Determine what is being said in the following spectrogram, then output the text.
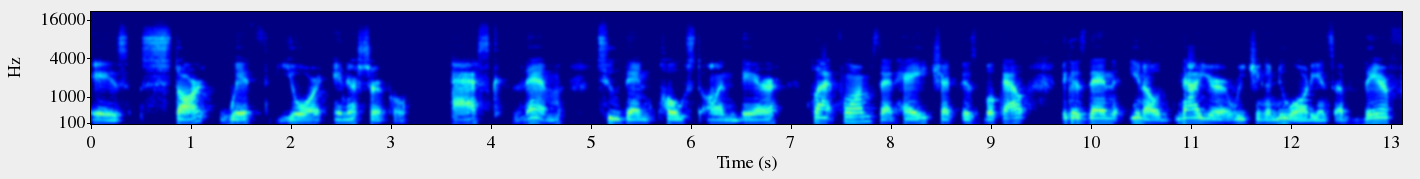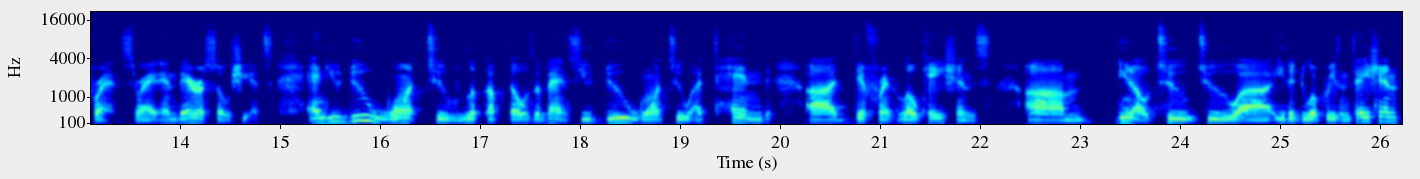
is start with your inner circle. Ask them to then post on their platforms that hey check this book out because then you know now you're reaching a new audience of their friends right and their associates. And you do want to look up those events. You do want to attend uh, different locations um, you know to to uh, either do a presentation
